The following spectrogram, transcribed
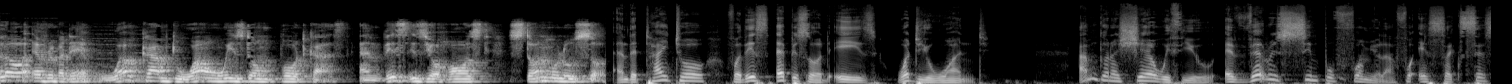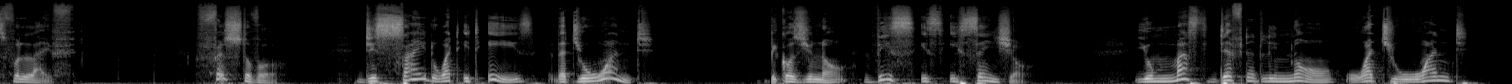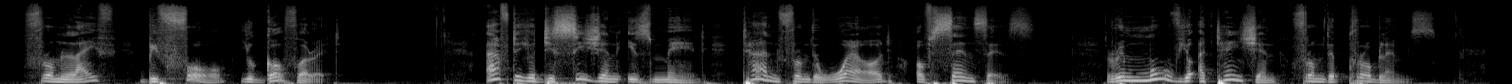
Hello, everybody. Welcome to Wow Wisdom Podcast. And this is your host, Stone Muluso. And the title for this episode is What Do You Want? I'm going to share with you a very simple formula for a successful life. First of all, decide what it is that you want. Because you know, this is essential. You must definitely know what you want from life before you go for it. After your decision is made, turn from the world of senses. Remove your attention from the problems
